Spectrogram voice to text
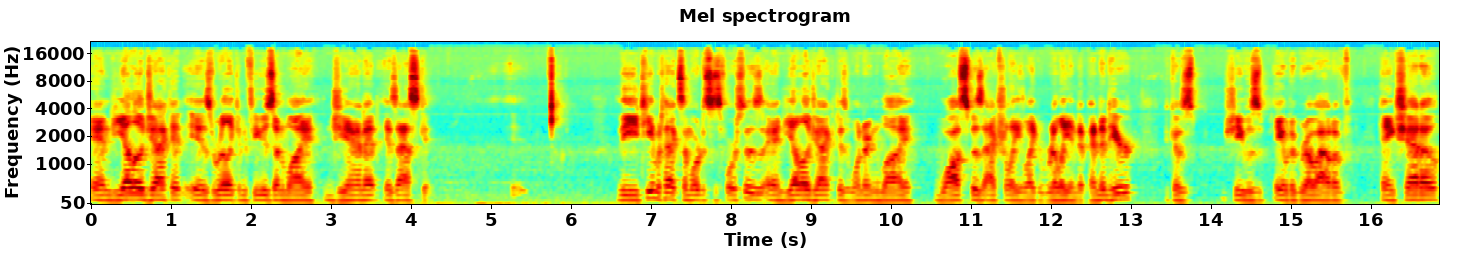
and Yellow Jacket is really confused on why Janet is asking. The team attacks Immortus's forces, and Yellow Jacket is wondering why Wasp is actually like really independent here, because she was able to grow out of Hank's shadow.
